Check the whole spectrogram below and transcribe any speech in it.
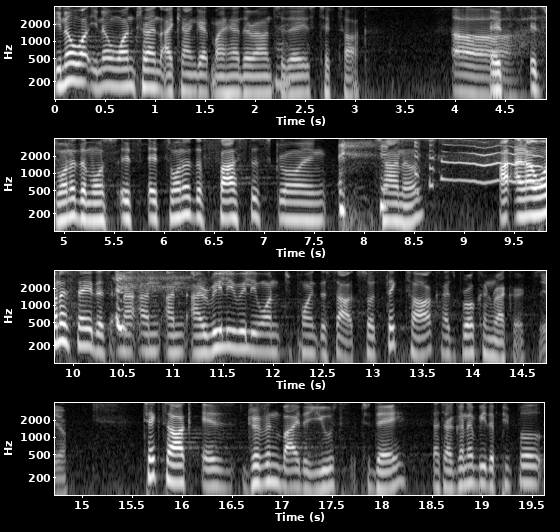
You know what? You know one trend I can't get my head around Huh. today is TikTok. Uh, it's it's one of the most it's it's one of the fastest growing channels. I, and I want to say this, and I, and, and I really really want to point this out. So TikTok has broken records. yeah. TikTok is driven by the youth today that are gonna be the people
